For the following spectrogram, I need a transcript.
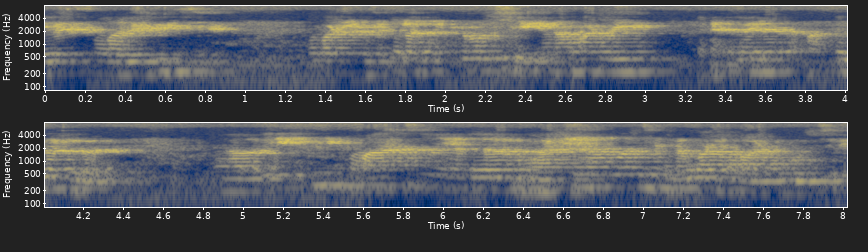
પ્રેસમાં મળેલી છે. પણ મિત્રો છે, એના માટે એફએલ અંતર્ગત એક પાંચની અંદર ભાષામાં જે નબળા બાળકો છે.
